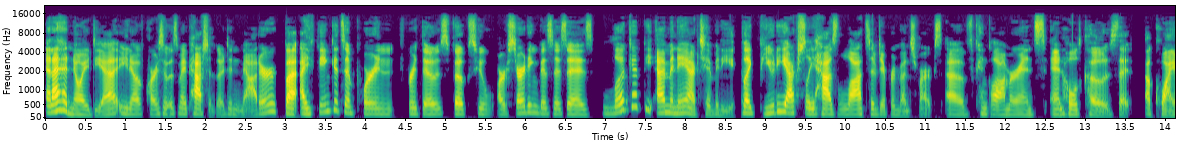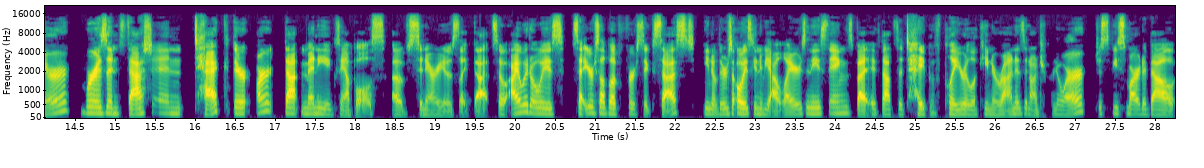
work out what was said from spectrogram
And I had no idea, you know, of course it was my passion, so it didn't matter. But I think it's important for those folks who are starting businesses, look at the M&A activity. Like beauty actually has lots of different benchmarks of conglomerates and holdcos that acquire. Whereas in fashion tech, there aren't that many examples of scenarios like that. So I would always set yourself up for success. You know, there's always going to be outliers in these things, but if that's the type of play you're looking to run as an entrepreneur, just be smart about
